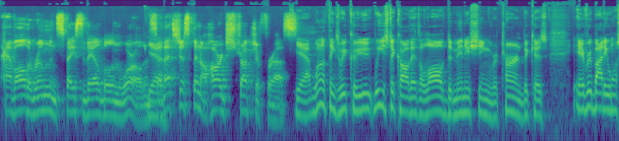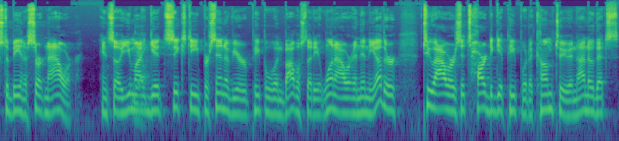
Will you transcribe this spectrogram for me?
have all the room and space available in the world. And yeah. so that's just been a hard structure for us. Yeah. One of the things we could, we used to call that the law of diminishing return because everybody wants to be in a certain hour. And so you might yeah. get 60% of your people in Bible study at one hour, and then the other two hours, it's hard to get people to come to. And I know that's,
